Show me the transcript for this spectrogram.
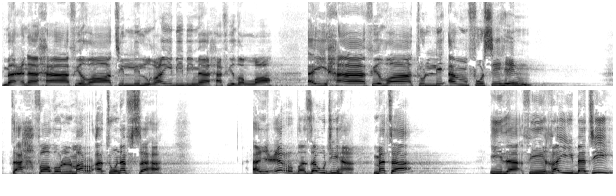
معنى حافظات للغيب بما حفظ الله أي حافظات لأنفسهن تحفظ المرأة نفسها أي عرض زوجها. متى؟ إذا في غيبة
